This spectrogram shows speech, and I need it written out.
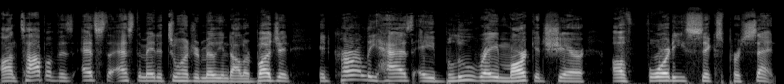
On top of his est- estimated $200 million budget, it currently has a Blu ray market share of 46%.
